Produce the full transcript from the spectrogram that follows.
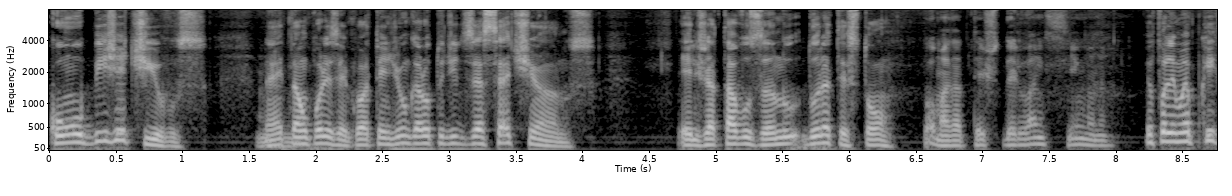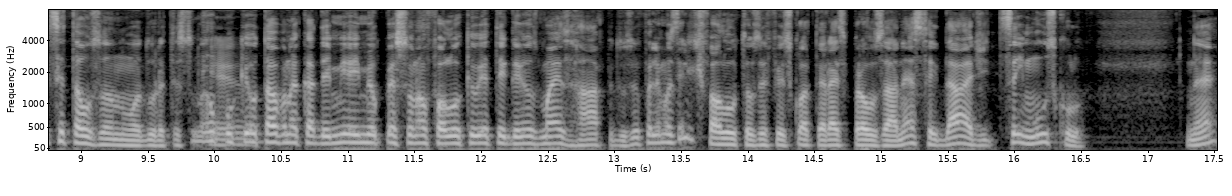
com objetivos. Né? Então, por exemplo, eu atendi um garoto de 17 anos. Ele já estava usando Durateston. Pô, mas a texto dele lá em cima, né? Eu falei, mas por que você está usando uma Durateston? Não, Porque- porque eu estava na academia e meu personal falou que eu ia ter ganhos mais rápidos. Eu falei, mas ele te falou os teus efeitos colaterais para usar nessa idade, sem músculo, né?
